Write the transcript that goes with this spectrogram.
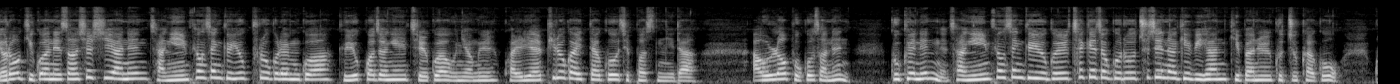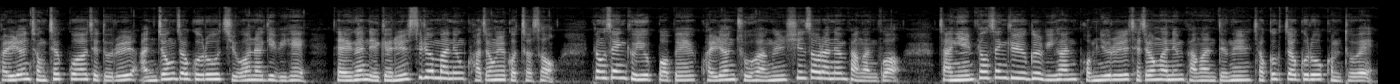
여러 기관에서 실시하는 장애인 평생교육 프로그램과 교육과정의 질과 운영을 관리할 필요가 있다고 짚었습니다. 아울러 보고서는 국회는 장애인 평생교육을 체계적으로 추진하기 위한 기반을 구축하고 관련 정책과 제도를 안정적으로 지원하기 위해 다양한 의견을 수렴하는 과정을 거쳐서 평생교육법의 관련 조항을 신설하는 방안과 장애인 평생교육을 위한 법률을 제정하는 방안 등을 적극적으로 검토해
